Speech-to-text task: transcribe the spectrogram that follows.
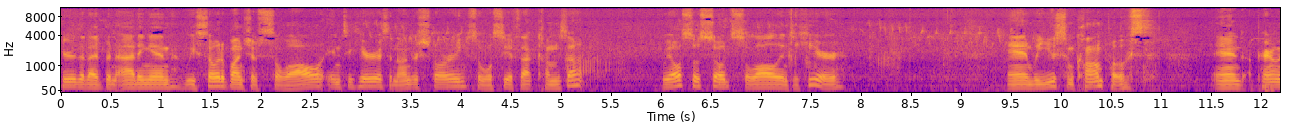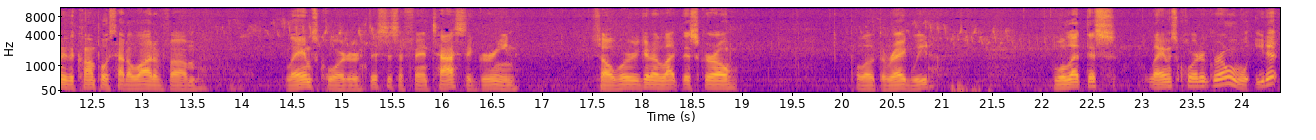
here that I've been adding in. We sowed a bunch of salal into here as an understory, so we'll see if that comes up. We also sowed salal into here and we used some compost and apparently the compost had a lot of um, lamb's quarter. This is a fantastic green. So we're gonna let this grow, pull out the ragweed. We'll let this lamb's quarter grow and we'll eat it.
